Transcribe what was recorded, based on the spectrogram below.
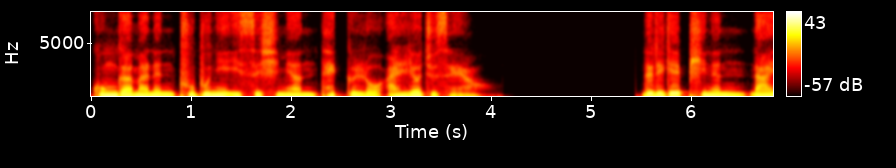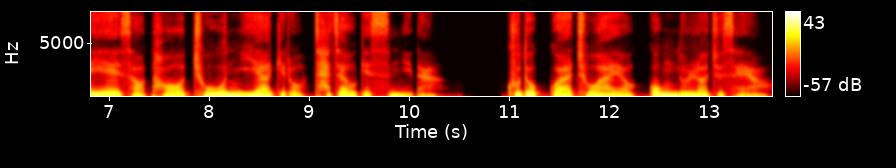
공감하는 부분이 있으시면 댓글로 알려주세요. 느리게 피는 나이에서 더 좋은 이야기로 찾아오겠습니다. 구독과 좋아요 꼭 눌러주세요.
